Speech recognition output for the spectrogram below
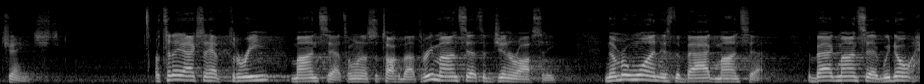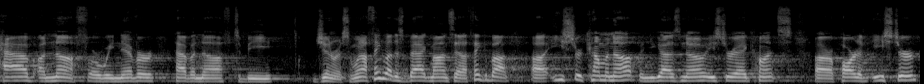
changed. Well, today I actually have three mindsets I want us to talk about. Three mindsets of generosity. Number one is the bag mindset. The bag mindset, we don't have enough or we never have enough to be generous. And when I think about this bag mindset, I think about uh, Easter coming up, and you guys know Easter egg hunts are a part of Easter.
